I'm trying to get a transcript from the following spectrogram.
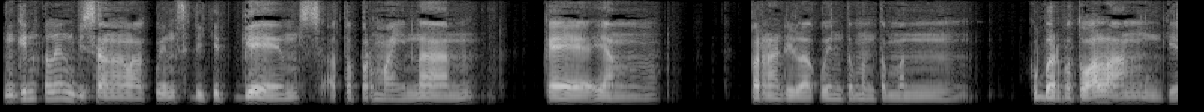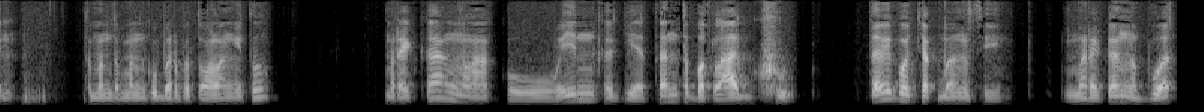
Mungkin kalian bisa ngelakuin sedikit games atau permainan kayak yang pernah dilakuin teman-teman kubar petualang mungkin. Teman-teman kubar petualang itu mereka ngelakuin kegiatan tebak lagu. Tapi kocak banget sih. Mereka ngebuat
